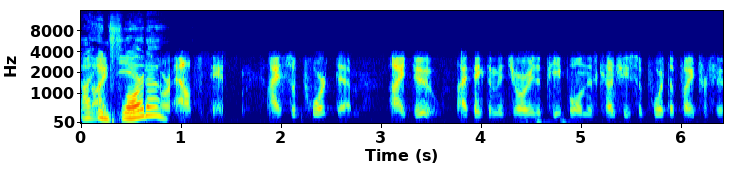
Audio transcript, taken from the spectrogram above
uh, in Florida? are outstanding. I support them. I do. I think the majority of the people in this country support the fight for 15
